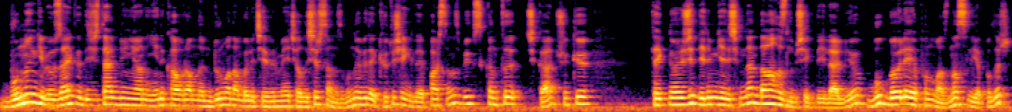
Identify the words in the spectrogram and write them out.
bunun gibi özellikle dijital dünyanın yeni kavramlarını durmadan böyle çevirmeye çalışırsanız, bunu bir de kötü şekilde yaparsanız büyük sıkıntı çıkar. Çünkü teknoloji dilim gelişiminden daha hızlı bir şekilde ilerliyor. Bu böyle yapılmaz. Nasıl yapılır?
